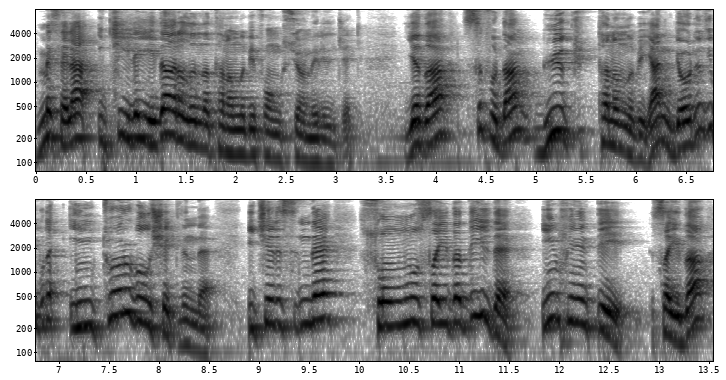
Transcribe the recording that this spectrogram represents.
Mesela 2 ile 7 aralığında tanımlı bir fonksiyon verilecek. Ya da sıfırdan büyük tanımlı bir. Yani gördüğünüz gibi burada interval şeklinde. İçerisinde sonlu sayıda değil de infinity sayıda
